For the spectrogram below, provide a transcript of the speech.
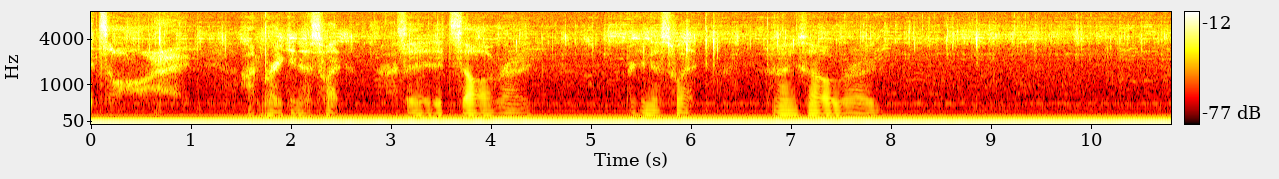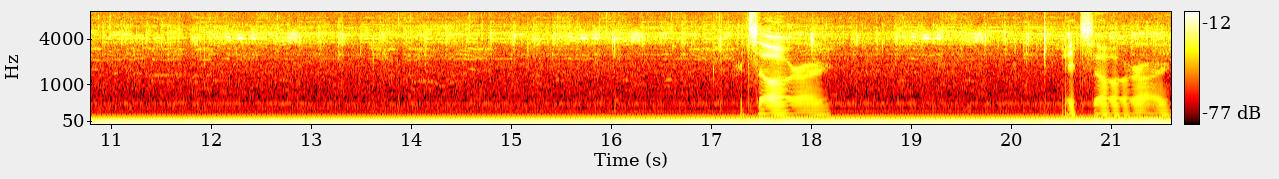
It's alright. I'm breaking a sweat. I said it's alright. Breaking a sweat. It's alright. It's alright. It's alright.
